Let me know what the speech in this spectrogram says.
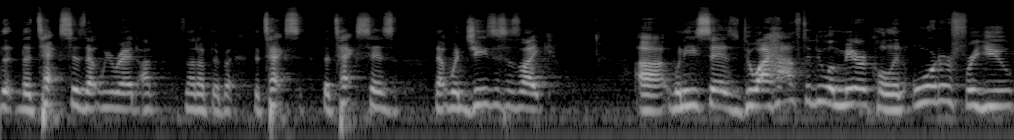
the, the text says that we read, it's not up there, but the text, the text says that when Jesus is like, uh, when he says, Do I have to do a miracle in order for you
